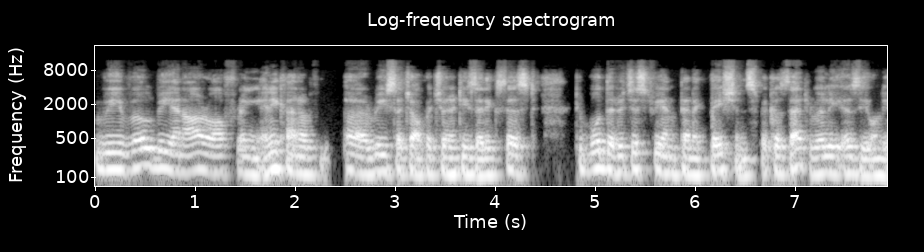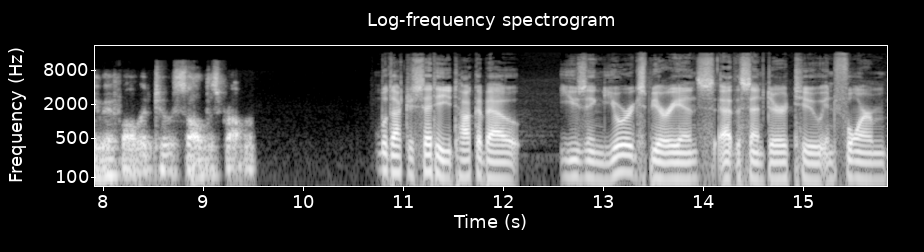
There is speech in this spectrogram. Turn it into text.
we will be and are offering any kind of uh, research opportunities that exist to both the registry and clinic patients because that really is the only way forward to solve this problem. Well, Dr. Sethi, you talk about using your experience at the center to inform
